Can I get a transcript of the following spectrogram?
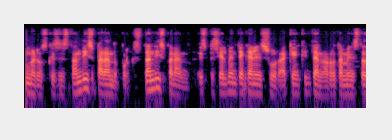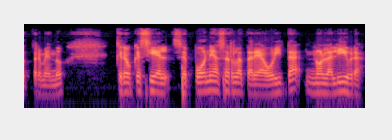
Números que se están disparando, porque se están disparando, especialmente acá en el sur, aquí en Quintana Roo también está tremendo. Creo que si él se pone a hacer la tarea ahorita, no la libra.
